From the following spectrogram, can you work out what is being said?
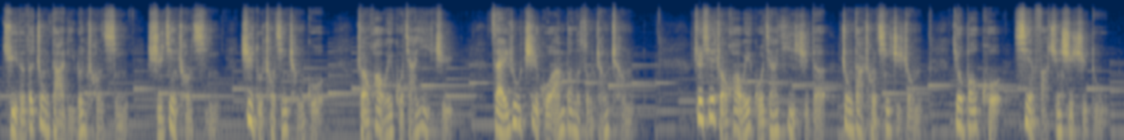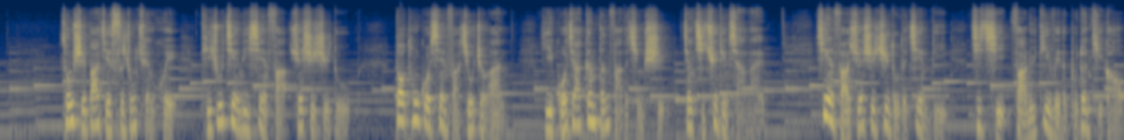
取得的重大理论创新、实践创新、制度创新成果转化为国家意志，载入治国安邦的总章程。这些转化为国家意志的重大创新之中，就包括宪法宣誓制度。从十八届四中全会提出建立宪法宣誓制度，到通过宪法修正案，以国家根本法的形式将其确定下来，宪法宣誓制度的建立及其法律地位的不断提高，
